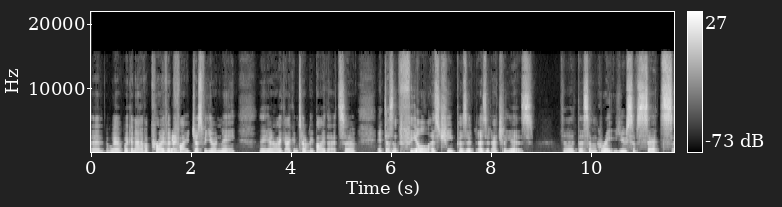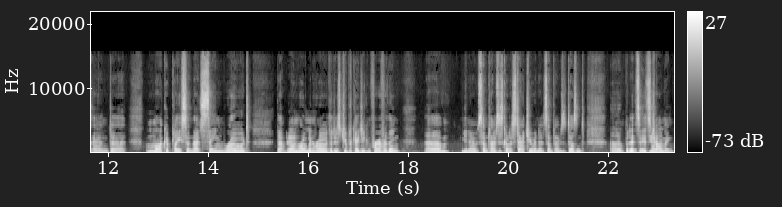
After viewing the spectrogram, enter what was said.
uh, where we're going to have a private Right. fight just for you and me. You know, I, I can totally buy that. So it doesn't feel as cheap as it as it actually is. The, there's some great use of sets and uh, a marketplace and that same road, that Yeah. one Roman road that is duplicated for everything. Um, you know, sometimes it's got a statue in it, sometimes it doesn't. Uh, but it's it's Yeah. charming.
